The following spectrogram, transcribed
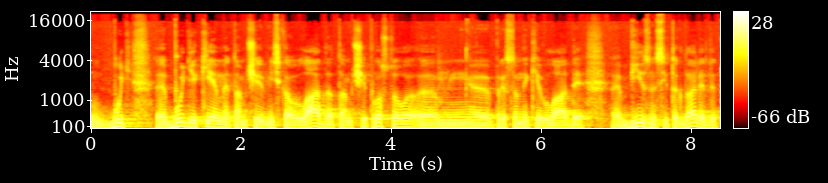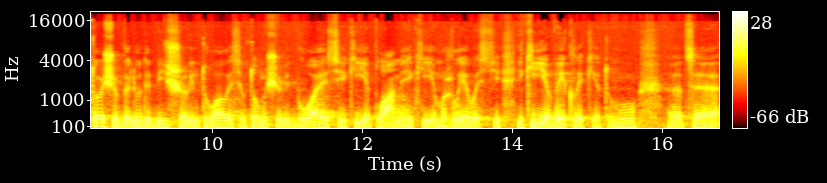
ну, будь, е, будь-якими там чи міська влада, там чи просто е, е, представники влади, бізнес і так далі, для того, щоб люди більше орієнтувалися в тому, що відбувається, які є плани, які є можливості, які є виклики. Тому це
